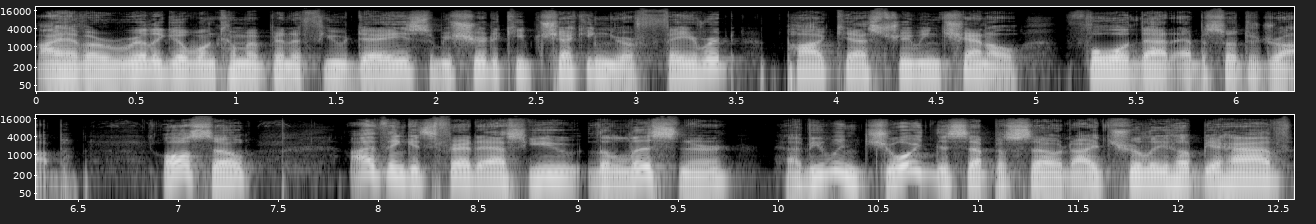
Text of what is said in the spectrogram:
I have a really good one coming up in a few days, so be sure to keep checking your favorite podcast streaming channel for that episode to drop. Also, I think it's fair to ask you, the listener, have you enjoyed this episode? I truly hope you have,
